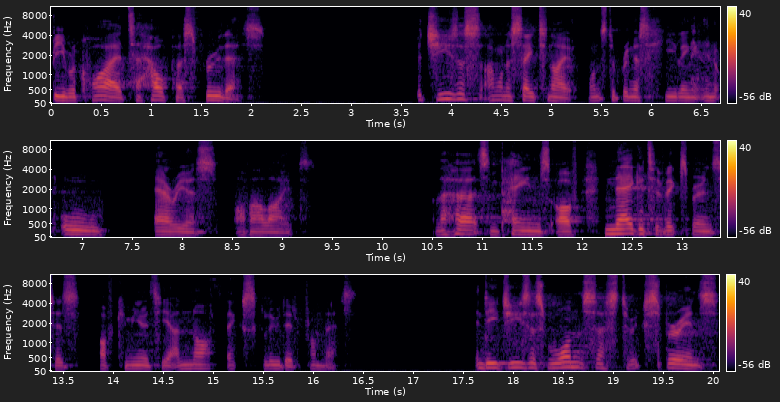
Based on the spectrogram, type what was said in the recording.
be required to help us through this. But Jesus, I want to say tonight, wants to bring us healing in all areas of our lives. And the hurts and pains of negative experiences of community are not excluded from this. Indeed, Jesus wants us to experience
